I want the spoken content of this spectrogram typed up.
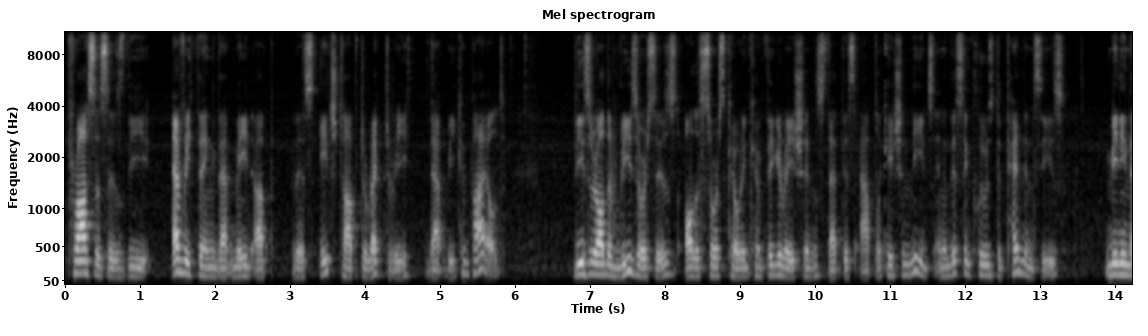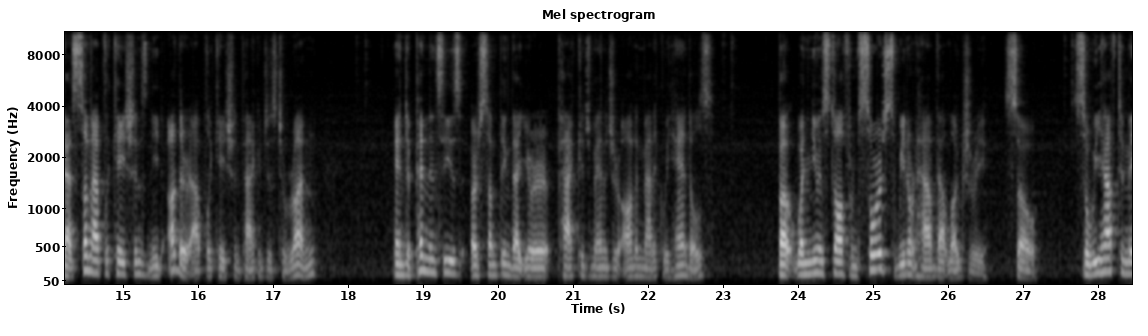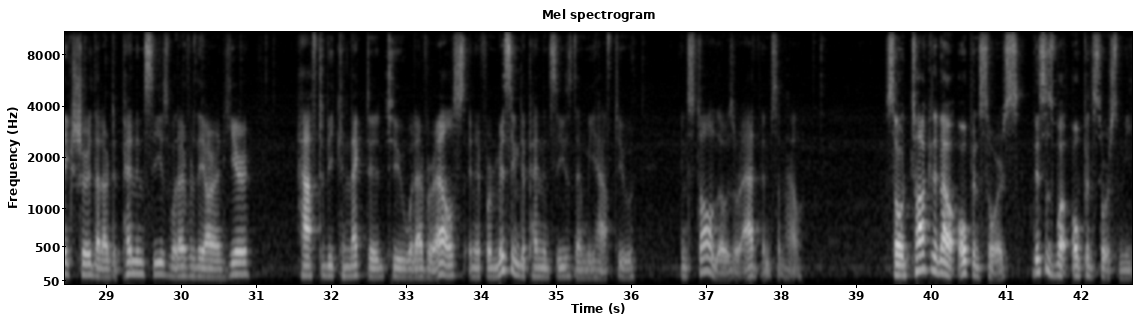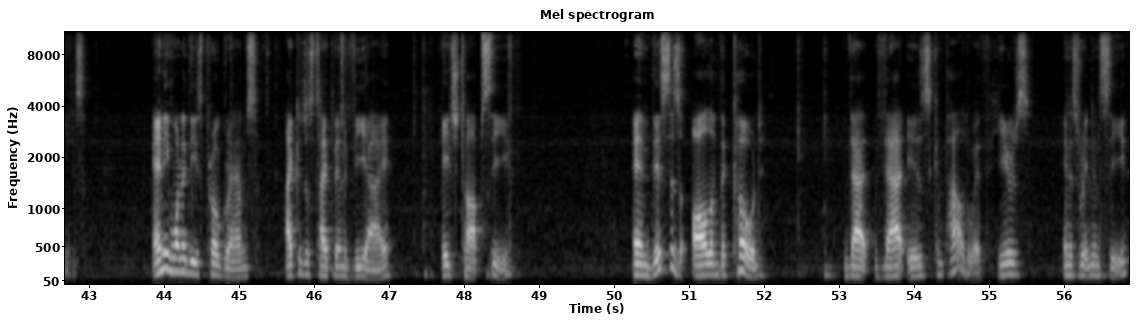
processes, the everything that made up this htop directory that we compiled. These are all the resources, all the source code and configurations that this application needs. And this includes dependencies, meaning that some applications need other application packages to run, and dependencies are something that your package manager automatically handles. But when you install from source, we don't have that luxury. So, so we have to make sure that our dependencies, whatever they are in here, have to be connected to whatever else. And if we're missing dependencies, then we have to install those or add them somehow. So talking about open source, this is what open source means. Any one of these programs, I could just type in vi htop c, And this is all of the code that that is compiled with. Here's, and it's written in C.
